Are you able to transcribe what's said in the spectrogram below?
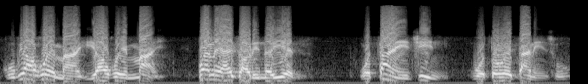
股票会买也要会卖。不然你还找林德燕，我带你进，我都会带你出，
